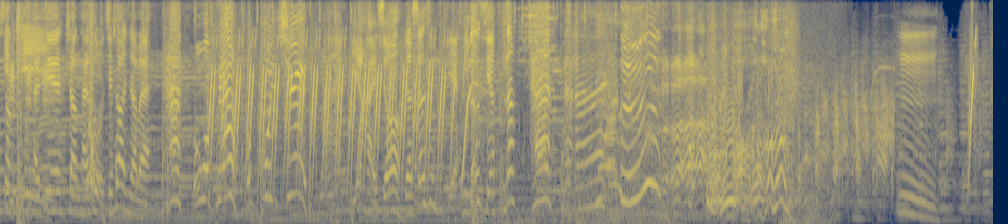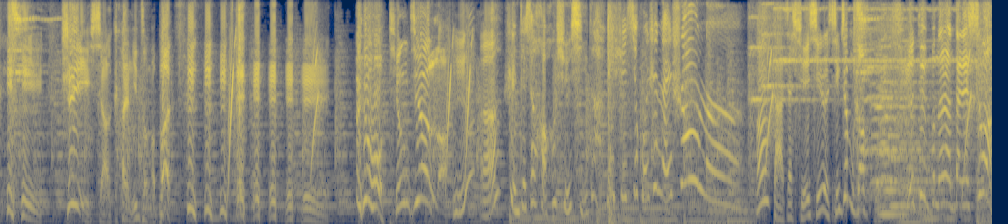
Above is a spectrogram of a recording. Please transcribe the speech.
向你台阶，上台自我介绍一下呗。啊，我不要，我不去。别害羞，要相信自己，你能行。那，嗯，嘿嘿，这下看你怎么办。嘿嘿嘿嘿嘿嘿嘿。哎呦，听见了？嗯啊，人家想好好学习的，不学习浑身难受呢。啊，大家学习热情这么高，绝对不能让大家失望。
